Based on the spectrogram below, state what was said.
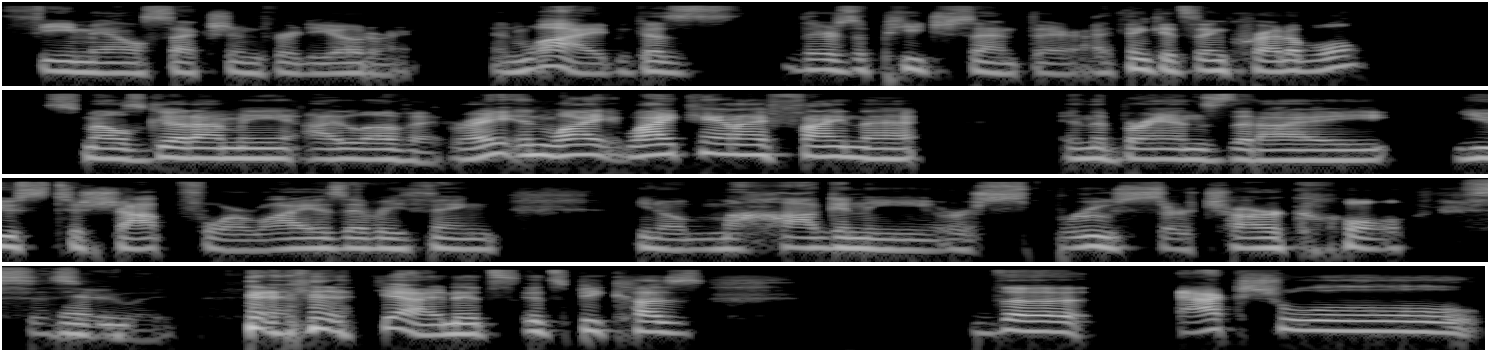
female section for deodorant. And why? Because there's a peach scent there. I think it's incredible. smells good on me. I love it. Right. And why why can't I find that in the brands that I used to shop for? Why is everything, you know, mahogany or spruce or charcoal? Sincerely. And, yeah, and it's it's because the actual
